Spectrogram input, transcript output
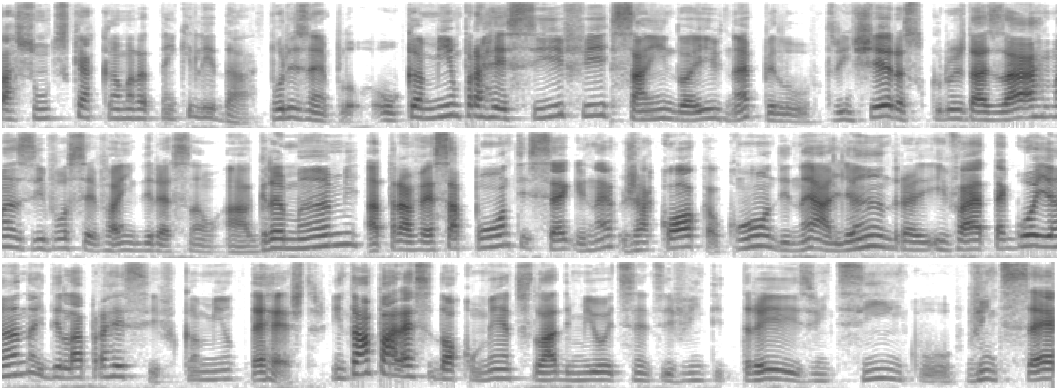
assuntos que a Câmara tem que lidar. Por exemplo, o caminho para Recife, saindo aí, né, pelo Trincheiras, Cruz das Armas e você vai em direção a Gramame, atravessa a ponte, segue, né, Jacoca, o Conde, né, Alhandra e vai até Goiânia e de lá para Recife, caminho terrestre. Então aparecem documentos lá de 1823, 25, 27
